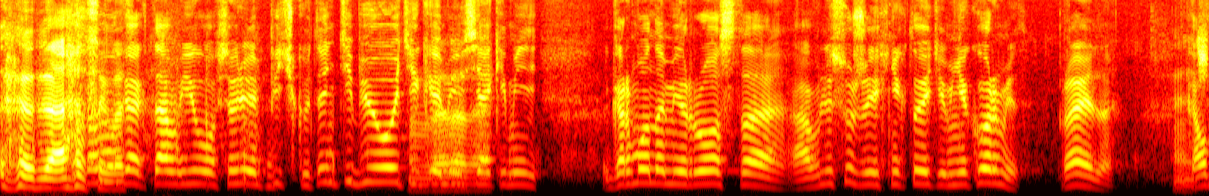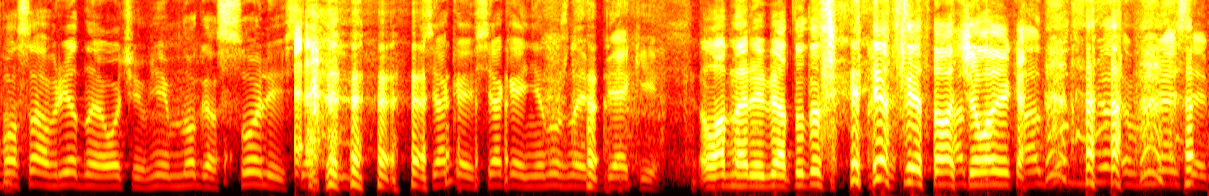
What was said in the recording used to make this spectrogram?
Да, Потому как там его все время пичкают антибиотиками, Да-да-да. всякими гормонами роста. А в лесу же их никто этим не кормит. Правильно? Колбаса вредная очень, в ней много соли, всякой, всякой, всякой ненужной бяки. Ладно, ребят, тут если, этого А тут- человека, а тут мясе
